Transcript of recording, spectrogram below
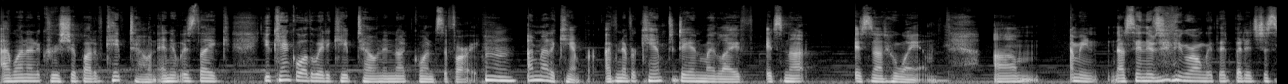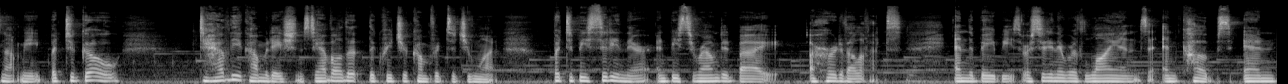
I went on a cruise ship out of Cape Town, and it was like, you can't go all the way to Cape Town and not go on safari. Mm. I'm not a camper. I've never camped a day in my life. It's not, it's not who I am. Um, I mean, not saying there's anything wrong with it, but it's just not me. But to go, to have the accommodations, to have all the, the creature comforts that you want, but to be sitting there and be surrounded by a herd of elephants and the babies, or sitting there with lions and cubs, and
